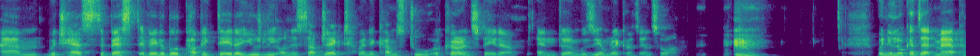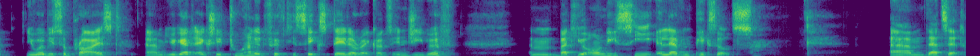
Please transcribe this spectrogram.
um, which has the best available public data usually on a subject when it comes to occurrence data and uh, museum records and so on. when you look at that map, you will be surprised. Um, you get actually 256 data records in GBIF, um, but you only see 11 pixels. Um, that's it.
